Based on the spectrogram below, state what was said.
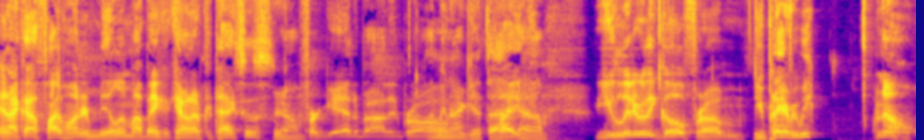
and I got 500 mil in my bank account after taxes, Yeah. forget about it, bro. I mean, I get that. Like, yeah. You literally go from You play every week? no,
